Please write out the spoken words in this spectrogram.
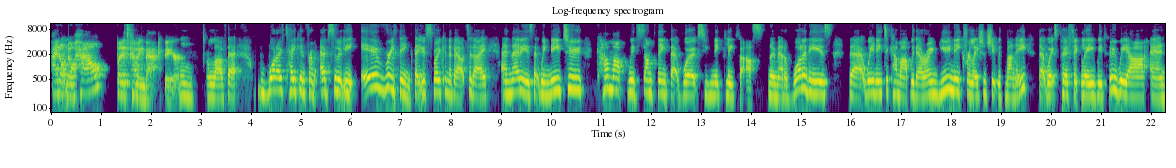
i don't know how but it's coming back bigger. Mm, love that. What I've taken from absolutely everything that you've spoken about today, and that is that we need to come up with something that works uniquely for us, no matter what it is, that we need to come up with our own unique relationship with money that works perfectly with who we are and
